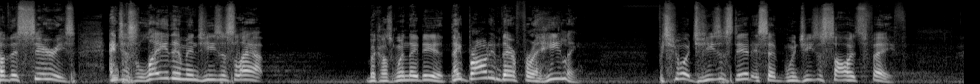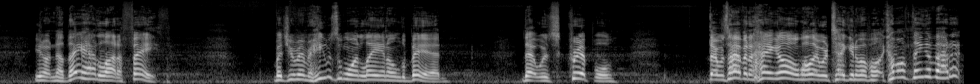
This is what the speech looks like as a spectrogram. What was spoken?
of this series, and just lay them in Jesus' lap. Because when they did, they brought him there for a healing. But you know what Jesus did? It said when Jesus saw his faith, you know, now they had a lot of faith. But you remember, he was the one laying on the bed that was crippled, that was having to hang on while they were taking him up. Come on, think about it.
